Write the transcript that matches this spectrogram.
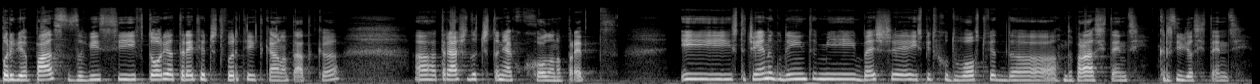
първия пас, зависи втория, третия, четвъртия и така нататък. а, трябваше да чета няколко хода напред. И с течение на годините ми беше, изпитвах удоволствие да, да правя асистенции, красиви асистенции.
